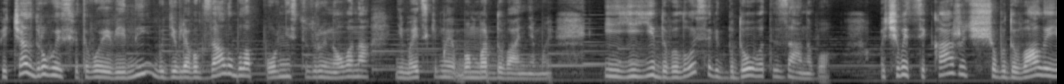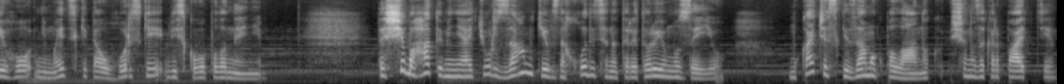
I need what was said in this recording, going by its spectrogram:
Під час Другої світової війни будівля вокзалу була повністю зруйнована німецькими бомбардуваннями, і її довелося відбудовувати заново. Очевидці кажуть, що будували його німецькі та угорські військовополонені. Та ще багато мініатюр замків знаходиться на території музею: Мукачевський замок Паланок, що на Закарпатті,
